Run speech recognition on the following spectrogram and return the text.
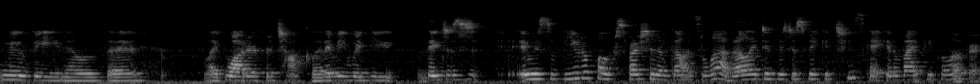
movie you know the like water for chocolate. I mean when you they just it was a beautiful expression of god's love all i did was just make a cheesecake and invite people over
